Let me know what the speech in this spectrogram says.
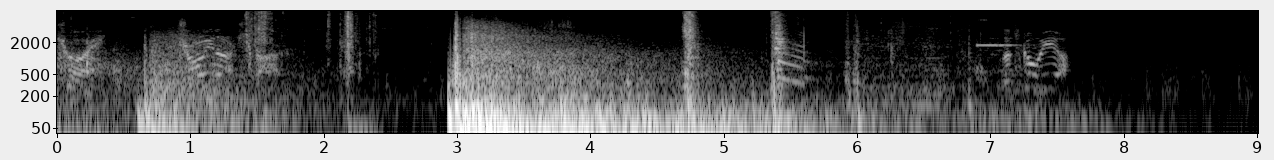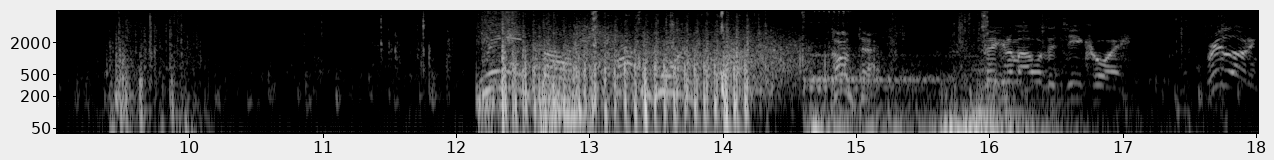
Decoy. Throwing Arc Star. Let's go here. Ring ain't far. Half of one. Contact. Taking him out with a decoy. Reloading.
